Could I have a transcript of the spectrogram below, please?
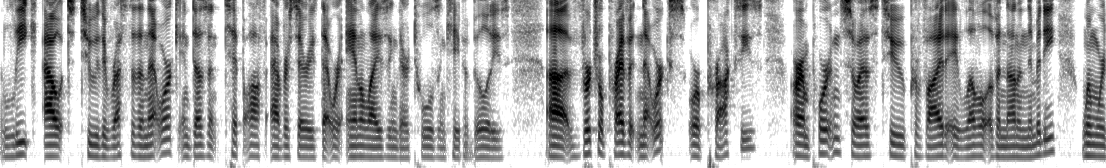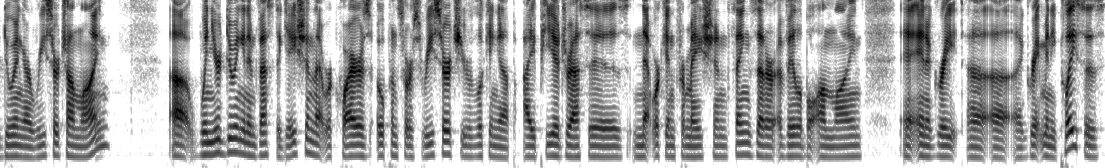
leak out to the rest of the network and doesn't tip off adversaries that we're analyzing their tools and capabilities. Uh, virtual private networks or proxies are important so as to provide a level of anonymity when we're doing our research online. Uh, when you're doing an investigation that requires open source research, you're looking up IP addresses, network information, things that are available online in a great, uh, uh, a great many places.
